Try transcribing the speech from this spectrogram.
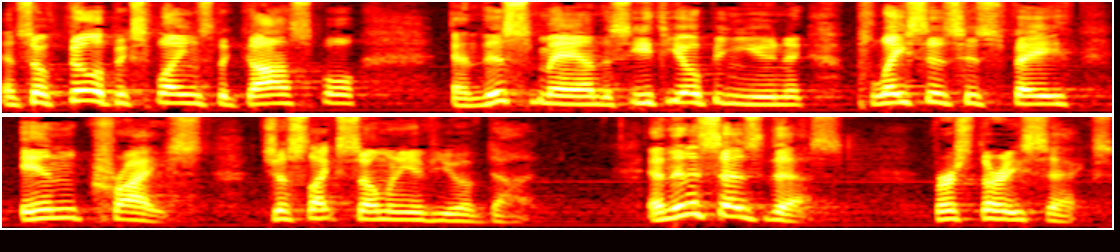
And so Philip explains the gospel, and this man, this Ethiopian eunuch, places his faith in Christ, just like so many of you have done. And then it says this Verse 36.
